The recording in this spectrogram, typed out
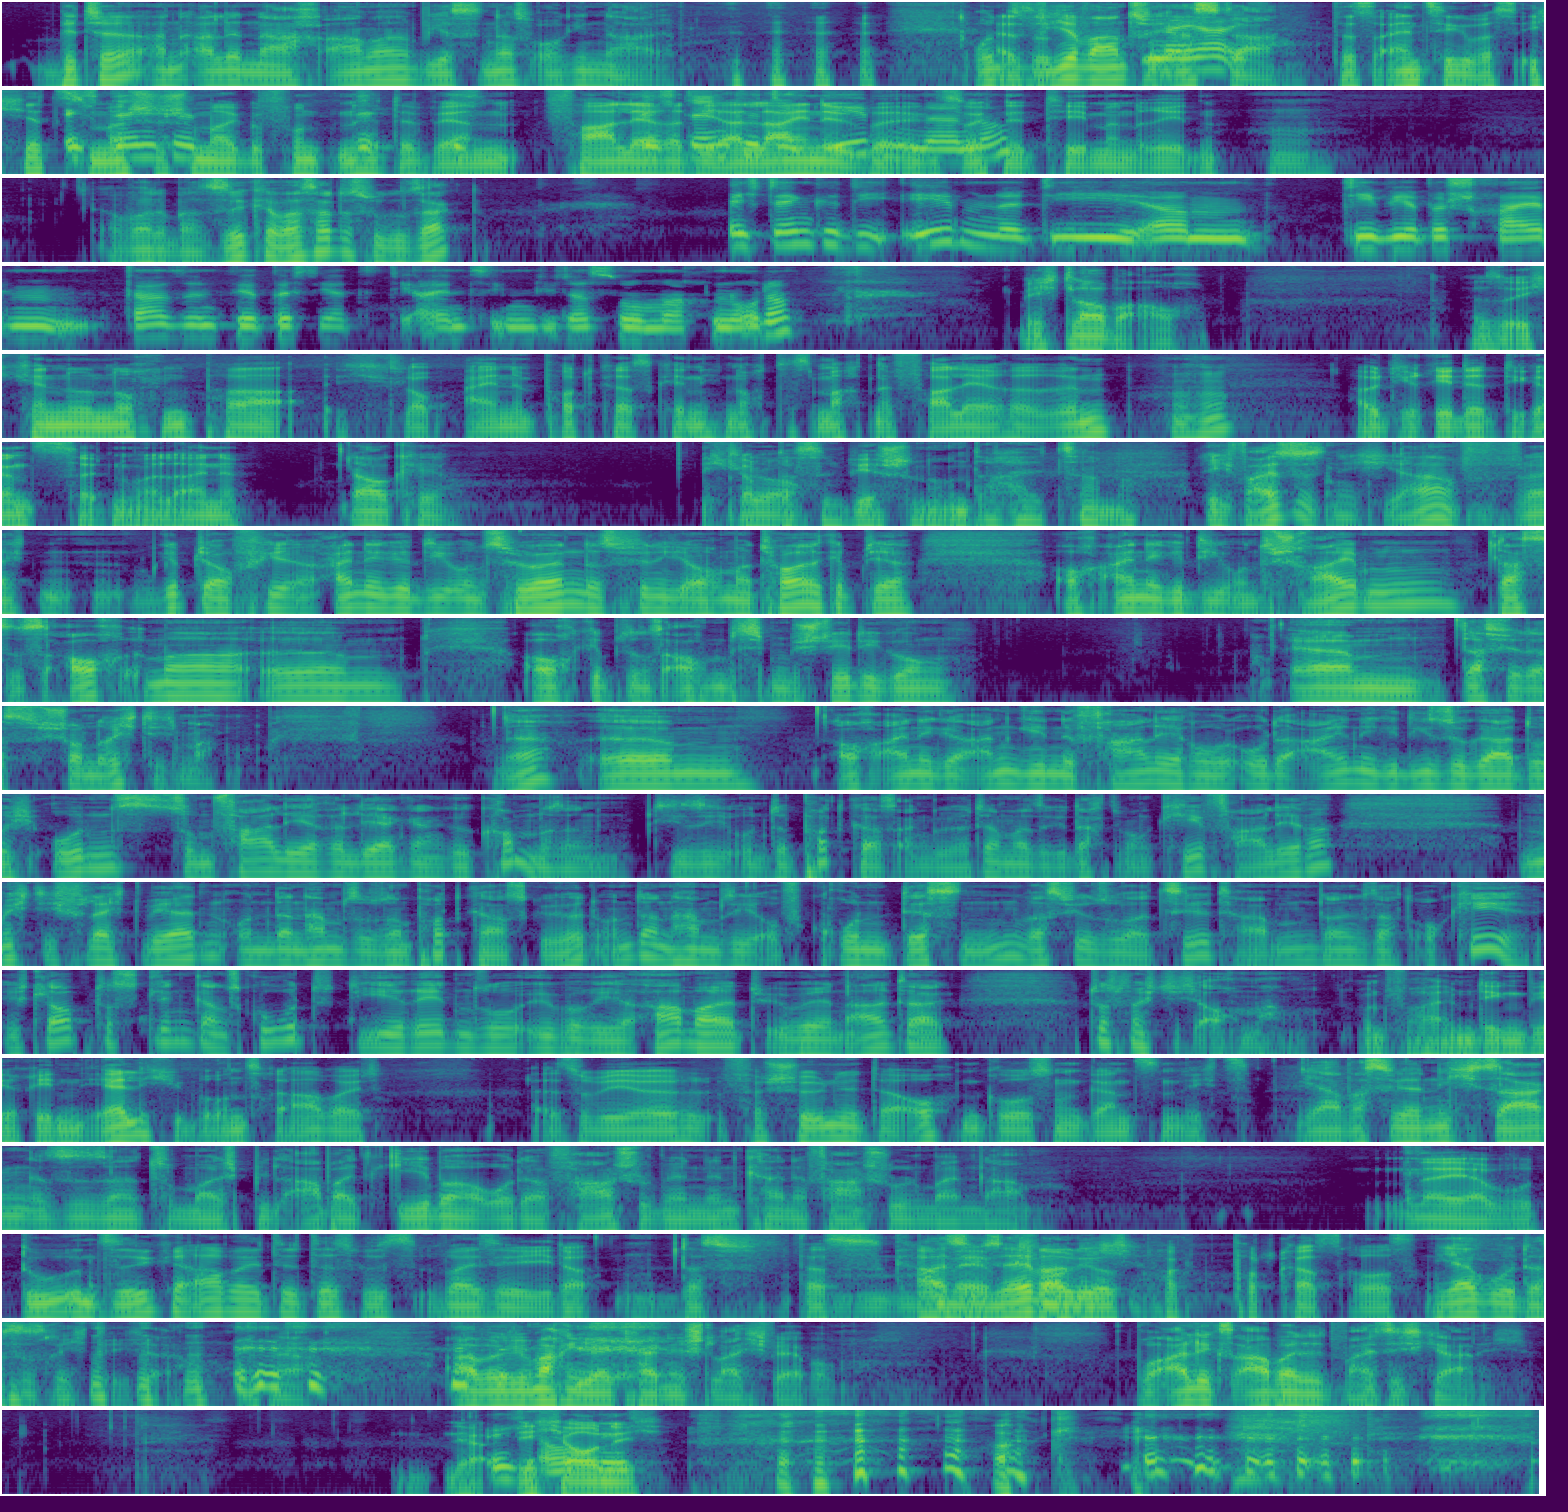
bitte an alle Nachahmer, wir sind das Original. Und Also- wir waren zuerst Naja, da. Das Einzige, was ich jetzt Ich zum Beispiel denke- schon mal gefunden hätte, ich- wären Fahrlehrer, ich die denke, die alleine über Ebene, irgendwelche ne? Themen reden. Ja, warte mal, Silke, was hattest du gesagt? Ich denke, die Ebene, die, ähm, die wir beschreiben, da sind wir bis jetzt die Einzigen, die das so machen, oder? Ich glaube auch. Also ich kenne nur noch ein paar, ich glaube, einen Podcast kenne ich noch, das macht eine Fahrlehrerin, Mhm. aber die redet die ganze Zeit nur alleine. Ja, okay. Ich glaube, Ja. das sind wir schon unterhaltsamer. Ich weiß es nicht, ja. Vielleicht gibt ja auch viel, einige, die uns hören, das finde ich auch immer toll. Es gibt ja auch einige, die uns schreiben. Das ist auch immer, ähm, auch gibt uns auch ein bisschen Bestätigung, ähm, dass wir das schon richtig machen. Ne? Ähm, auch einige angehende Fahrlehrer oder einige, die sogar durch uns zum Fahrlehrerlehrgang gekommen sind, die sich unter Podcast angehört haben, weil sie gedacht haben, okay, Fahrlehrer möchte ich vielleicht werden und dann haben sie unseren Podcast gehört und dann haben sie aufgrund dessen, was wir so erzählt haben, dann gesagt, okay, ich glaube, das klingt ganz gut, die reden so über ihre Arbeit, über ihren Alltag, das möchte ich auch machen. Und vor allem Dingen, wir reden ehrlich über unsere Arbeit. Also wir verschönen da auch im Großen und Ganzen nichts. Ja, was wir nicht sagen, ist, ist ja zum Beispiel Arbeitgeber oder Fahrschulen, wir nennen keine Fahrschulen beim Namen. Naja, wo du und Silke arbeitet, das weiß, ja jeder. Das, Das kam weiß ja ich im selber Claudius nicht. Pod- Podcast raus. Ja, gut, das ist richtig. Ja. ja. Aber wir machen ja keine Schleichwerbung. Wo Alex arbeitet, weiß ich gar nicht. Ja, Ich ich, auch auch nicht. Okay.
